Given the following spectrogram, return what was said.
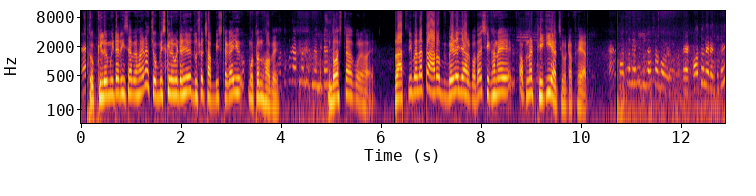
তো কিলোমিটার হিসাবে হয় না চব্বিশ কিলোমিটার হিসাবে দুশো ছাব্বিশ টাকাই মতন হবে। কত করে আপনাদের কিলোমিটার? দশ টাকা করে হয়। রাত্রিবেলা তো আরও বেড়ে যাওয়ার কথা সেখানে আপনার ঠিকই আছে ওটা ফেয়ার কত নেবে জিজ্ঞাসা করো হ্যাঁ, কত নেবেন তুমি?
